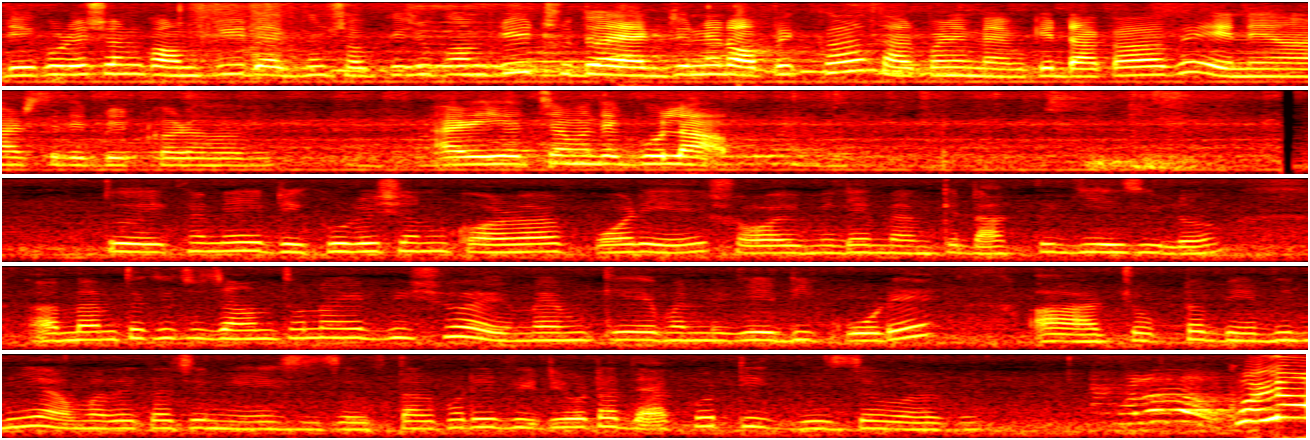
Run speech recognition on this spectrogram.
ডেকোরেশন কমপ্লিট, একদম সব কিছু কমপ্লিট। শুধু একজনের অপেক্ষা, তারপরে ম্যামকে ডাকা হবে, এনে আর সেলিব্রেট করা হবে। আর এই হচ্ছে আমাদের গোলাপ। তো এখানে ডেকোরেশন করার পরে সবাই মিলে ম্যামকে ডাকতে গিয়েছিল। ম্যাম তো কিছু জানতো না এর বিষয়ে। ম্যামকে মানে রেডি করে আর চোখটা বেঁধে নিয়ে আমাদের কাছে নিয়ে এসেছে। তারপরে ভিডিওটা দেখো, ঠিক বুঝতে পারবে। খোলো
